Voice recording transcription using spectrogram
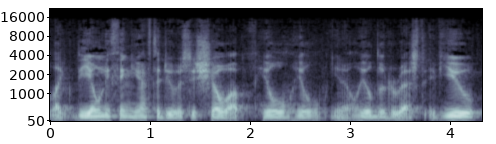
like the only thing you have to do is to show up. He'll he'll you know he'll do the rest. If you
